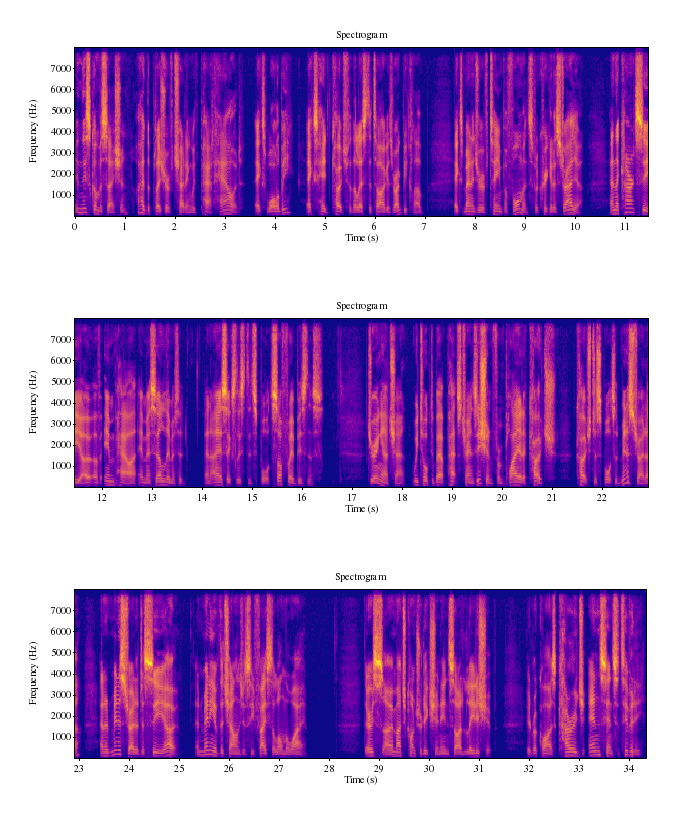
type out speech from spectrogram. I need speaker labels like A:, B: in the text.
A: In this conversation, I had the pleasure of chatting with Pat Howard, ex Wallaby, ex head coach for the Leicester Tigers Rugby Club, ex manager of team performance for Cricket Australia, and the current CEO of Empower MSL Limited, an ASX listed sports software business. During our chat, we talked about Pat's transition from player to coach, coach to sports administrator, and administrator to CEO, and many of the challenges he faced along the way. There is so much contradiction inside leadership. It requires courage and sensitivity,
